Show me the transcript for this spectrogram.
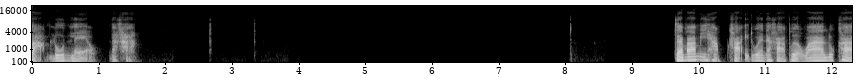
3 รุ่นแล้วนะคะ Java มีหับขายด้วยนะคะ เผื่อว่าลูกค้า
